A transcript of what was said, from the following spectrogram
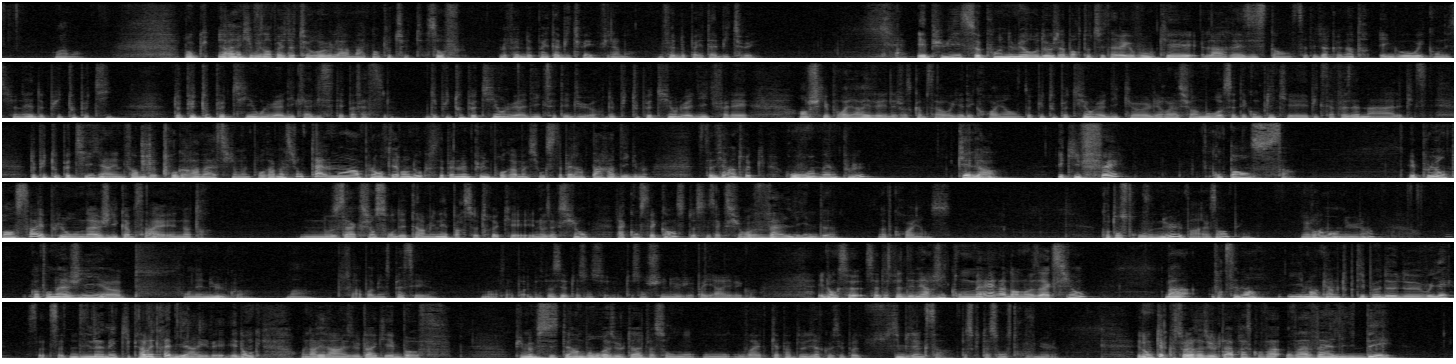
vraiment. Donc, il n'y a rien qui vous empêche d'être heureux là, maintenant, tout de suite. Sauf le fait de ne pas être habitué, finalement. Le fait de ne pas être habitué. Et puis, ce point numéro 2 que j'aborde tout de suite avec vous, qui est la résistance. C'est-à-dire que notre ego est conditionné depuis tout petit. Depuis tout petit, on lui a dit que la vie, c'était pas facile. Depuis tout petit, on lui a dit que c'était dur. Depuis tout petit, on lui a dit qu'il fallait en chier pour y arriver, des choses comme ça, vous voyez, des croyances. Depuis tout petit, on lui a dit que les relations amoureuses, c'était compliqué, et puis que ça faisait mal, et puis que depuis tout petit, il y a une forme de programmation, une programmation tellement implantée en nous que ça s'appelle même plus une programmation, que ça s'appelle un paradigme. C'est-à-dire un truc qu'on voit même plus, qui est là, et qui fait qu'on pense ça. Et plus on pense ça, et plus on agit comme ça, et notre, nos actions sont déterminées par ce truc, et, nos actions, la conséquence de ces actions valide notre croyance. Quand on se trouve nul, par exemple, mais vraiment nul, hein, quand on agit, euh, on est nul, quoi. Ben, ça va pas bien se passer. Bon, ça va pas bien se passer, de toute façon, je suis nul, je vais pas y arriver, quoi. Et donc, cette espèce d'énergie qu'on met dans nos actions, ben, forcément, il manque un tout petit peu de, de vous voyez, cette, dynamique qui permettrait d'y arriver. Et donc, on arrive à un résultat qui est bof. Puis même si c'était un bon résultat, de toute façon, on, va être capable de dire que c'est pas si bien que ça, parce que de toute façon, on se trouve nul. Et donc, quel que soit le résultat, presque, on va, on va valider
